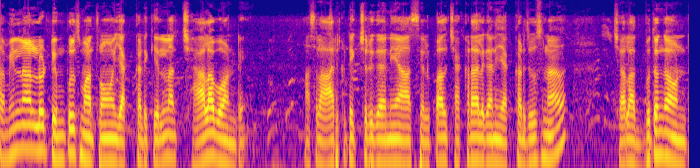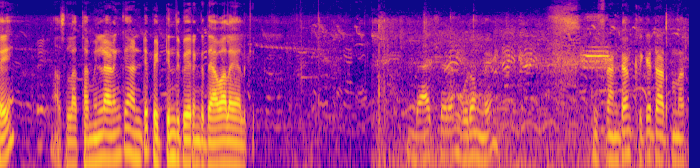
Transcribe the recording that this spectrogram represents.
తమిళనాడులో టెంపుల్స్ మాత్రం ఎక్కడికి వెళ్ళినా చాలా బాగుంటాయి. అసలు ఆర్కిటెక్చర్ కానీ ఆ శిల్పాలు చెక్కడాలు కానీ ఎక్కడ చూసినా చాలా అద్భుతంగా ఉంటాయి. అసలు ఆ తమిళనాడుకి అంటే పెట్టింది పేరు ఇంకా దేవాలయాలకి. బ్యాక్ సైడ్ ఏమో గుడి ఉంది. ఈ ఫ్రంట్ ఏమో క్రికెట్ ఆడుతున్నారు.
